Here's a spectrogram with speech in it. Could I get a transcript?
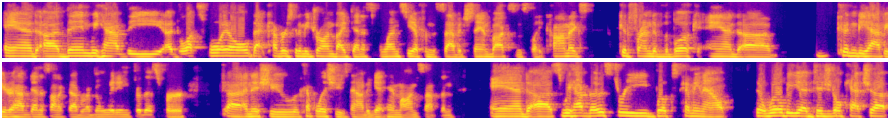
And uh, then we have the uh, deluxe foil. That cover is going to be drawn by Dennis Valencia from the Savage Sandbox and Slate Comics, good friend of the book, and uh, couldn't be happier to have Dennis on a cover. I've been waiting for this for uh, an issue, a couple issues now to get him on something. And uh, so we have those three books coming out. there will be a digital catch up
